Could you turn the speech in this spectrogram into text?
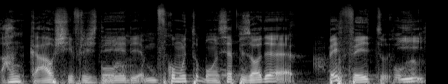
arrancar os chifres Porra. dele. Ficou muito bom. Esse episódio é perfeito. E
